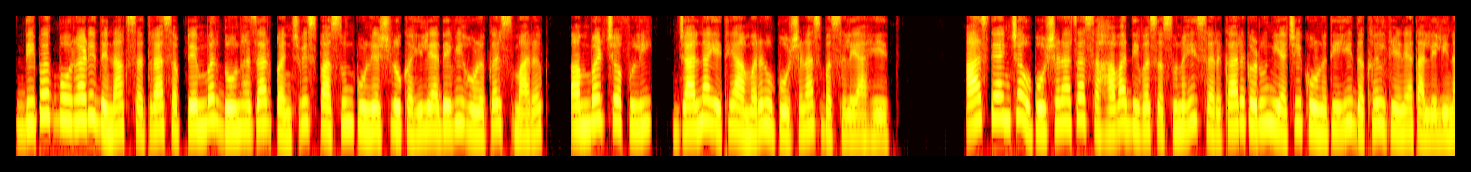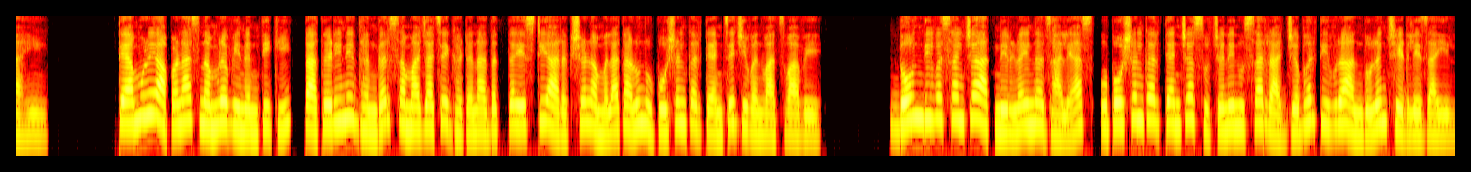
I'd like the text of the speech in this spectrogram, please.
दीपक बोराडे दिनांक सतरा सप्टेंबर दोन हजार पंचवीसपासून पुण्यश्लोक अहिल्यादेवी होळकर स्मारक अंबड चफुली जालना येथे आमरण उपोषणास बसले आहेत. आज त्यांच्या उपोषणाचा सहावा दिवस असूनही सरकारकडून याची कोणतीही दखल घेण्यात आलेली नाही. त्यामुळे आपणास नम्र विनंती की तातडीने धनगर समाजाचे घटनादत्त एसटी आरक्षण अंमलात आणून उपोषणकर्त्यांचे जीवन वाचवावे. दोन दिवसांच्या आत निर्णय न झाल्यास उपोषणकर्त्यांच्या सूचनेनुसार राज्यभर तीव्र आंदोलन छेडले जाईल.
